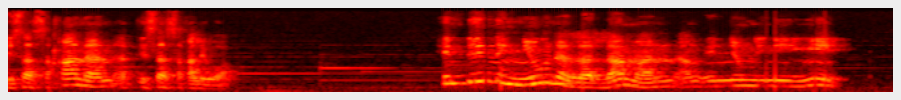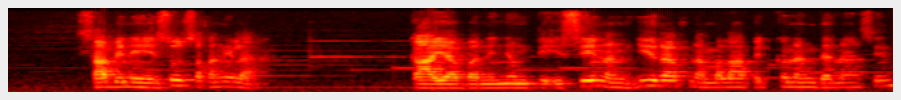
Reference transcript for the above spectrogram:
isa sa kanan at isa sa kaliwa. Hindi ninyo nalalaman ang inyong iniingi. Sabi ni Jesus sa kanila, Kaya ba ninyong tiisin ang hirap na malapit ko ng danasin?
